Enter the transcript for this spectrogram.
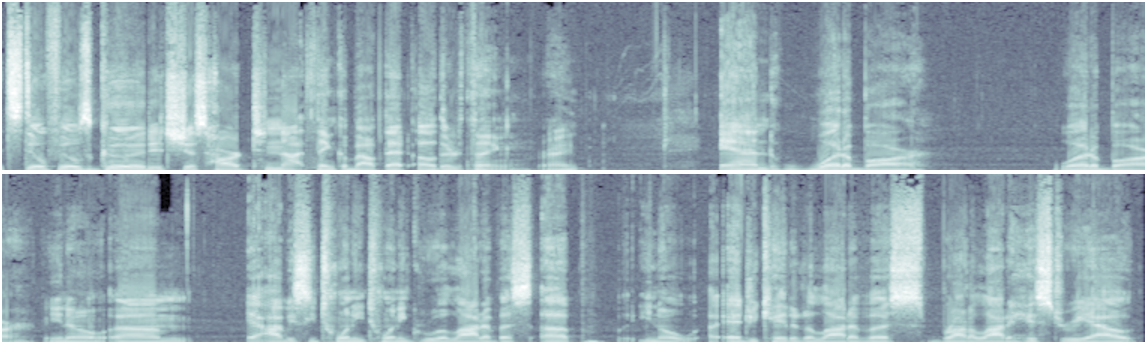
It still feels good. It's just hard to not think about that other thing, right? And what a bar. What a bar. You know, um, obviously 2020 grew a lot of us up, you know, educated a lot of us, brought a lot of history out,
